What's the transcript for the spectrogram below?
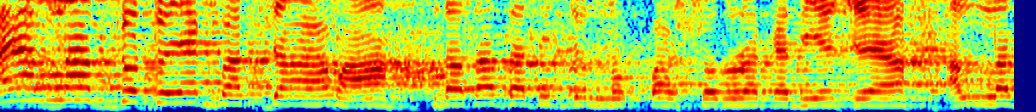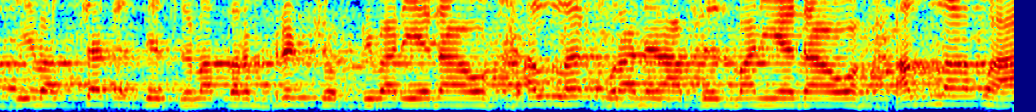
আয় আল্লাহ ছোট এক বাচ্চা মা, দাদা দাদির জন্য পাঁচশো টাকা দিয়েছে। আল্লাহ যে বাচ্চাটা দিয়েছে মা, তার ব্রেন শক্তি বাড়িয়ে দাও। আল্লাহ কোরআনের আফেজ বানিয়ে দাও। আল্লাহ মা,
